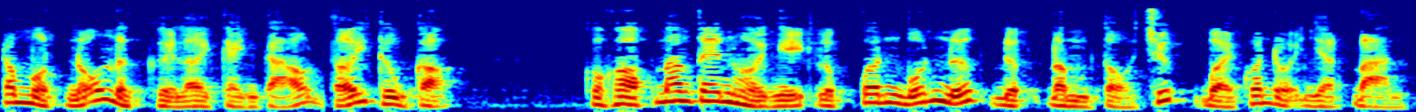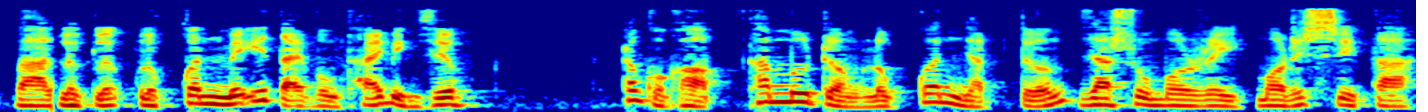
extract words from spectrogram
trong một nỗ lực gửi lời cảnh cáo tới Trung Cộng. Cuộc họp mang tên Hội nghị lục quân bốn nước được đồng tổ chức bởi quân đội Nhật Bản và lực lượng lục quân Mỹ tại vùng Thái Bình Dương. Trong cuộc họp, tham mưu trưởng lục quân Nhật tướng Yasumori Morishita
